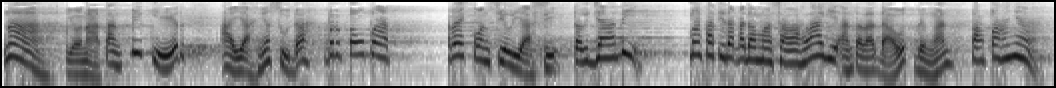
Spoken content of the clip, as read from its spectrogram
Nah, Yonatan pikir ayahnya sudah bertobat. Rekonsiliasi terjadi. Maka tidak ada masalah lagi antara Daud dengan papahnya.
